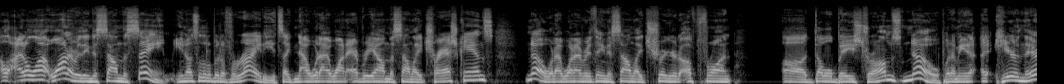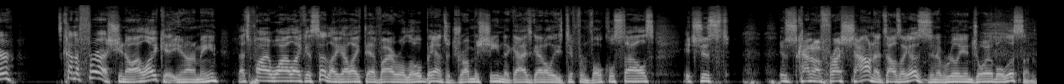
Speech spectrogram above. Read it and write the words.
I don't want, want everything to sound the same. You know, it's a little bit of variety. It's like now would I want every album to sound like trash cans? No. Would I want everything to sound like triggered upfront uh, double bass drums? No. But I mean, uh, here and there. It's kind of fresh, you know. I like it, you know what I mean. That's probably why, like I said, like I like that Viral Load band. It's a drum machine. The guy's got all these different vocal styles. It's just, it's kind of a fresh sound. And I was like, oh, this is a really enjoyable listen.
